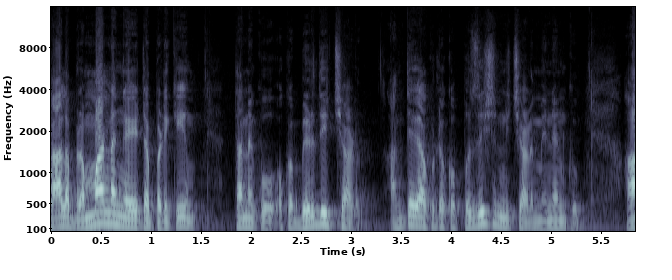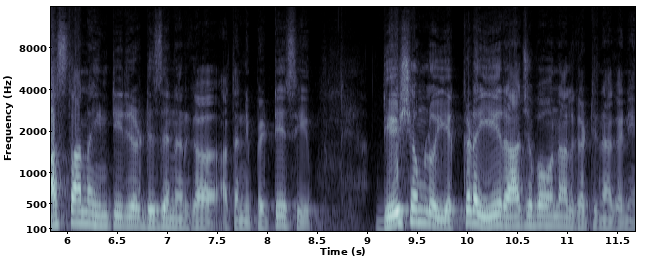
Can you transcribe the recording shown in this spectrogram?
చాలా బ్రహ్మాండంగా అయ్యేటప్పటికీ తనకు ఒక బిరుదిచ్చాడు. అంతేకాకుండా ఒక పొజిషన్ ఇచ్చాడు మెనన్కు. ఆస్థాన ఇంటీరియర్ డిజైనర్గా అతన్ని పెట్టేసి దేశంలో ఎక్కడ ఏ రాజభవనాలు కట్టినా కానీ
